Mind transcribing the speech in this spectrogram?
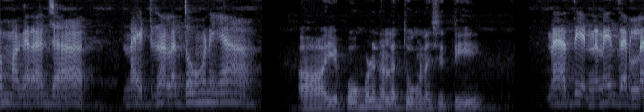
மகாராஜா? நைட்டு நல்லா தூங்குனியா? ஆ எப்பவும் போல நல்லா தூங்கின சித்தி. நேற்று என்னன்னே தெரில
